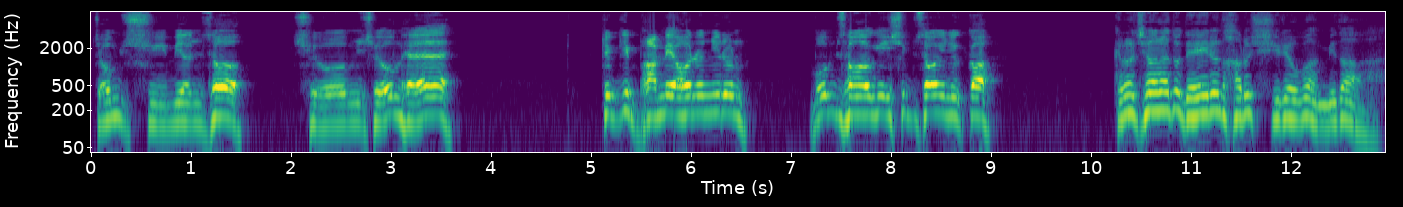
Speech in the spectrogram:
좀 쉬면서 쉬엄쉬엄 해. 특히 밤에 하는 일은 몸 상하기 십상이니까. 그렇지 않아도 내일은 하루 쉬려고 합니다.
